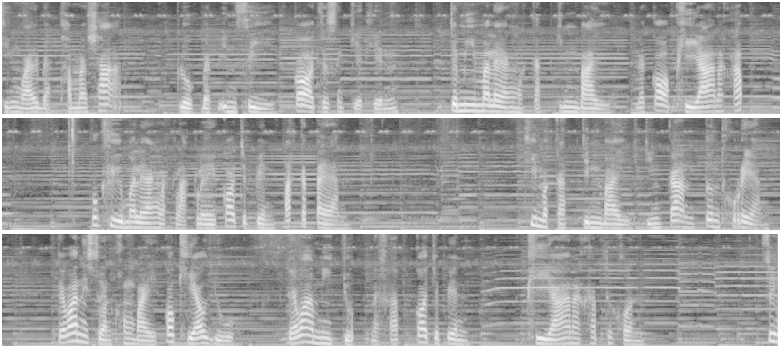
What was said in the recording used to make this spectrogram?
ทิ้งไว้แบบธรรมชาติ ปลูกแบบอินทรีย์ก็จะสังเกตเห็น จะมีแมลงมากัดกินใบ และก็เพียนะครับ ก็คือแมลงหลักๆ เลยก็จะเป็นตั๊กแตน ที่มากัดกินใบกิ่งก้านต้นทุเรียน แต่ว่าในส่วนของใบก็เขียวอยู่ แต่ว่ามีจุดนะครับก็จะเป็น พียนะครับทุกคน ซึ่ง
